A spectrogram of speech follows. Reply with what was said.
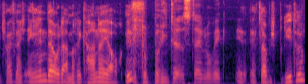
ich weiß gar nicht, Engländer oder Amerikaner ja auch ist, Ich glaube, Brite ist der, glaube ich. er glaube ich, Brite,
